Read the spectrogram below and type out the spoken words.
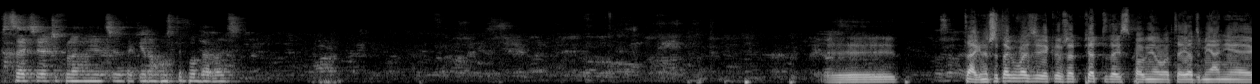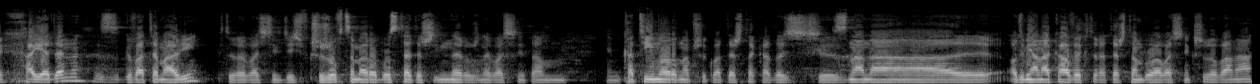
chcecie, czy planujecie takie robusty podawać? Yy, tak, znaczy tak właśnie, jak już Piotr tutaj wspomniał o tej odmianie H1 z Gwatemali, która właśnie gdzieś w krzyżówce ma robustę, też inne różne właśnie tam, nie wiem, Katimor na przykład też taka dość znana yy, odmiana kawy, która też tam była właśnie krzyżowana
